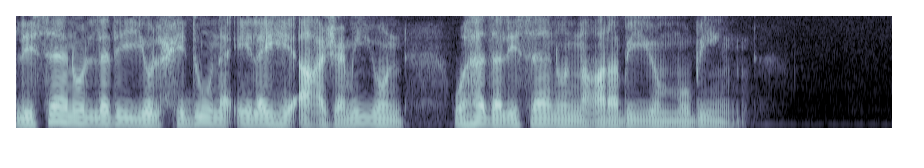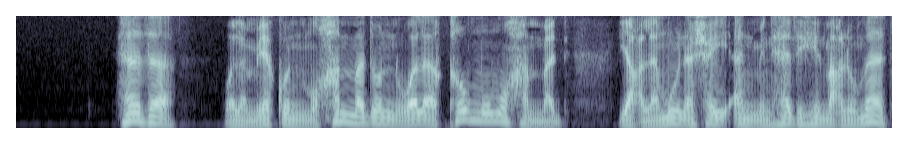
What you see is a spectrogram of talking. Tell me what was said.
لسان الذي يلحدون إليه أعجمي وهذا لسان عربي مبين. هذا ولم يكن محمد ولا قوم محمد يعلمون شيئا من هذه المعلومات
